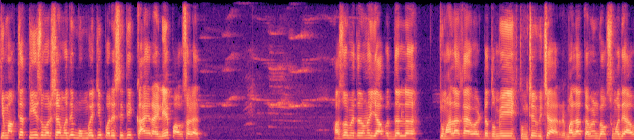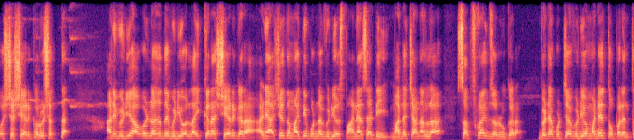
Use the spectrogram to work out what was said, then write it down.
की मागच्या तीस वर्षामध्ये मुंबईची परिस्थिती काय राहिली आहे पावसाळ्यात? असो मित्रांनो याबद्दल तुम्हाला काय वाटतं? तुम्ही तुमचे विचार मला कमेंट बॉक्समध्ये अवश्य शेअर करू शकता. आणि व्हिडिओ आवडला असेल तर व्हिडिओ लाईक करा शेअर करा आणि असेच माहितीपूर्ण व्हिडिओज पाहण्यासाठी माझ्या चॅनलला सबस्क्राईब जरूर करा. भेटा पुढच्या व्हिडिओमध्ये तोपर्यंत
